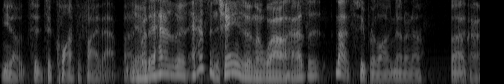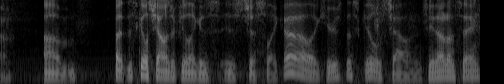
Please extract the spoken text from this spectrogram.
you know, to, to quantify that. But Yeah. But it hasn't it hasn't changed in a while, has it? not super long. No, no, no. But Okay. But the skills challenge, I feel like is is just like oh, like here's the skills challenge. You know what I'm saying?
